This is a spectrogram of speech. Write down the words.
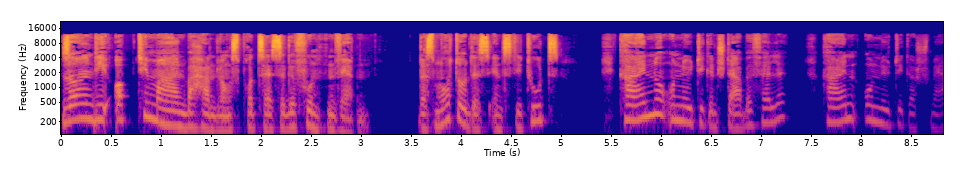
sollen die optimalen Behandlungsprozesse gefunden werden. Das Motto des Instituts Keine unnötigen Sterbefälle, kein unnötiger Schmerz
